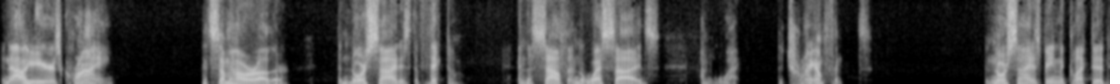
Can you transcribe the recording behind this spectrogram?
And now he is crying that somehow or other, the north side is the victim, and the south and the west sides are what? The triumphant. The north side is being neglected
